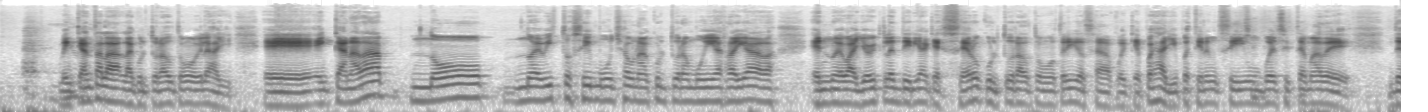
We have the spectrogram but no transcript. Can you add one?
Me encanta la, cultura de automóviles allí. Eh, en Canadá no, no he visto sí mucha una cultura muy arraigada. En Nueva York les diría que cero cultura automotriz, o sea, porque pues allí pues tienen sí, un buen sistema de,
